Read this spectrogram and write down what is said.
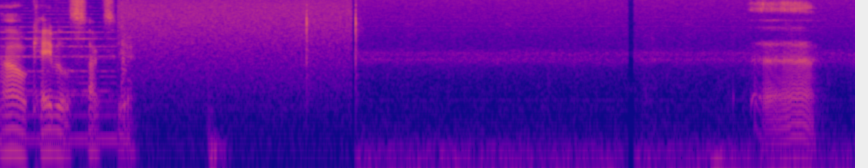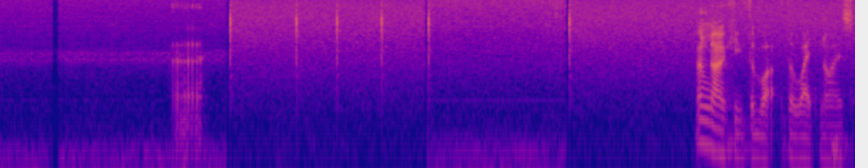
Wow, cable sucks here. Uh, uh. I'm gonna keep the the white noise.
